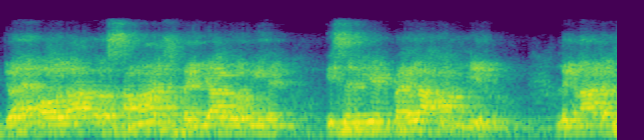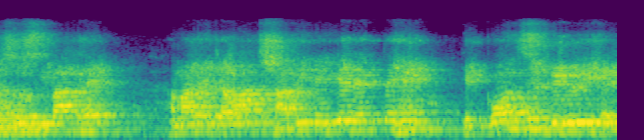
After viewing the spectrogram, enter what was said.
जो है औलाद और समाज तैयार होती है। इसलिए पहला हक ये। लेकिन आज अफसोस की बात है, हमारे जवान शादी में ये देखते हैं कि कौन सी डिग्री है,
